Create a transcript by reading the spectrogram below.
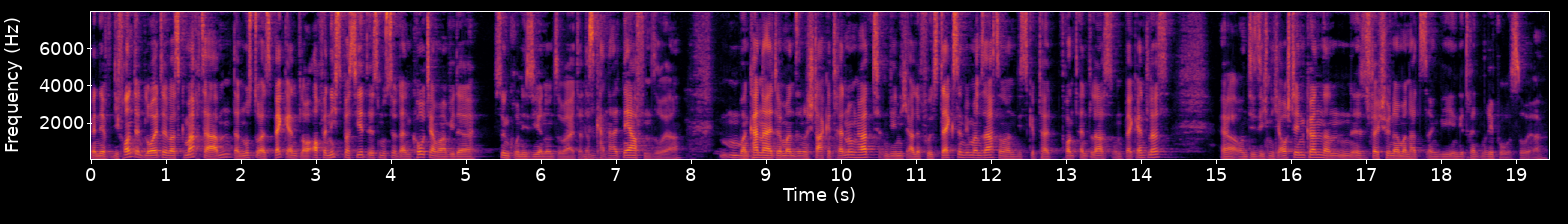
wenn die Frontend-Leute was gemacht haben, dann musst du als Backend, auch wenn nichts passiert ist, musst du deinen Code ja mal wieder synchronisieren und so weiter. Das mhm. kann halt nerven, so, ja. Man kann halt, wenn man so eine starke Trennung hat, und die nicht alle Full Stack sind, wie man sagt, sondern es gibt halt Frontendlers und Backendlers, ja, und die sich nicht ausstehen können, dann ist es vielleicht schöner, man hat es irgendwie in getrennten Repos, so, ja.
